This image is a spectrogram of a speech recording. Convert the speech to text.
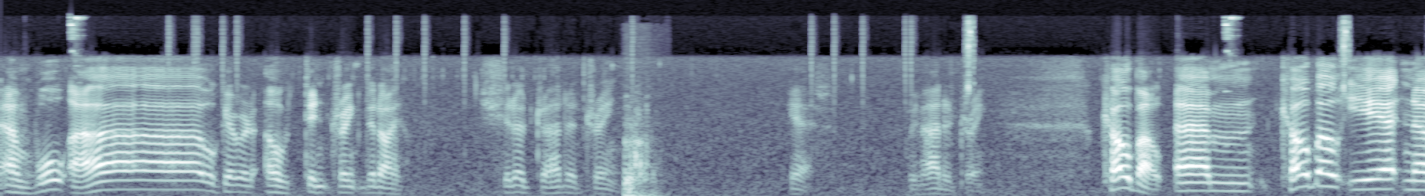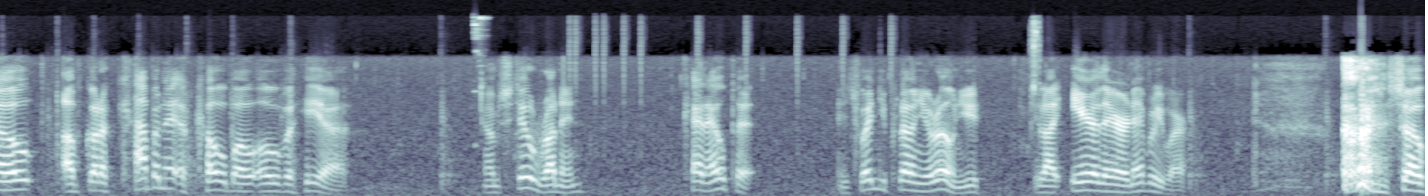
And water. Uh, we'll get rid of. Oh, didn't drink, did I? Should have had a drink. Yes, we've had a drink. Kobo. Um, Kobo, yeah, no. I've got a cabinet of Kobo over here. I'm still running. Can't help it. It's when you play on your own. You, you're like here, there, and everywhere. so,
